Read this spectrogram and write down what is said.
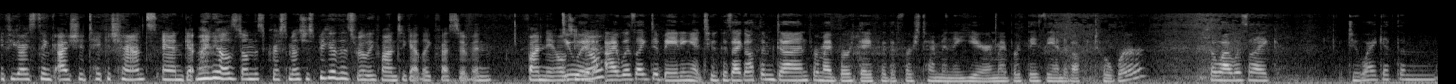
if you guys think I should take a chance and get my nails done this Christmas just because it's really fun to get like festive and fun nails, Do you it. know? I was like debating it too because I got them done for my birthday for the first time in a year, and my birthday's the end of October. So I was like, do I get them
